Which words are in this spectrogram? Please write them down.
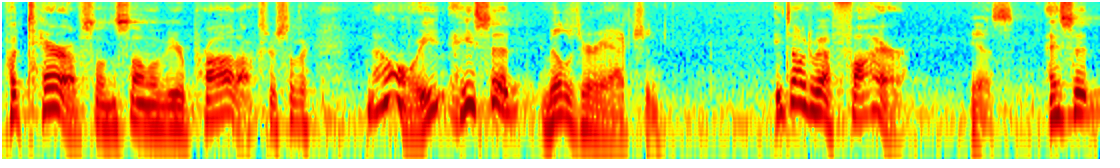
put tariffs on some of your products or something. No, he, he said, Military action, he talked about fire. yes. And he said,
